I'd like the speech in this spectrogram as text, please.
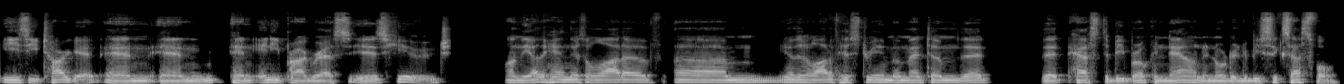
easy target and, and, and any progress is huge. On the other hand, there's a lot of, um, you know, there's a lot of history and momentum that, that has to be broken down in order to be successful.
